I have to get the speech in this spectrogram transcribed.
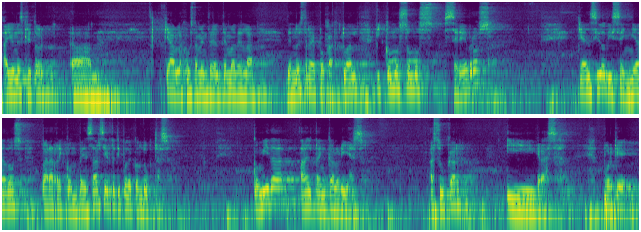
Hay un escritor que habla justamente del tema de, la, de nuestra época actual y cómo somos cerebros que han sido diseñados para recompensar cierto tipo de conductas. Comida alta en calorías, azúcar y grasa, porque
